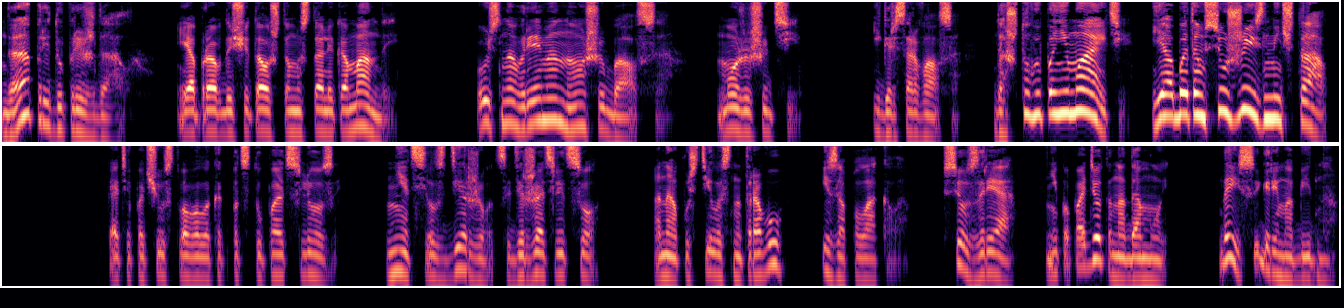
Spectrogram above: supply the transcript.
«Да, предупреждал. Я, правда, считал, что мы стали командой. Пусть на время, но ошибался. Можешь идти». Игорь сорвался. «Да что вы понимаете? Я об этом всю жизнь мечтал!» Катя почувствовала, как подступают слезы. Нет сил сдерживаться, держать лицо. Она опустилась на траву и заплакала. Все зря. Не попадет она домой. Да и с Игорем обидно.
